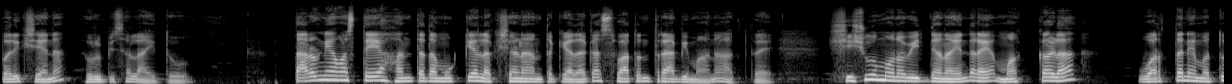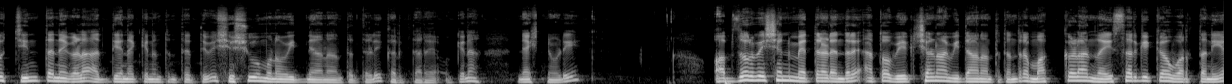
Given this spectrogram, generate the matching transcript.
ಪರೀಕ್ಷೆಯನ್ನು ರೂಪಿಸಲಾಯಿತು. ತಾರುಣ್ಯಾವಸ್ಥೆಯ ಹಂತದ ಮುಖ್ಯ ಲಕ್ಷಣ ಅಂತ ಕೇಳಿದಾಗ ಸ್ವಾತಂತ್ರ್ಯಾಭಿಮಾನ ಆಗ್ತದೆ. ಶಿಶು ಮನೋವಿಜ್ಞಾನ ಎಂದರೆ ಮಕ್ಕಳ ವರ್ತನೆ ಮತ್ತು ಚಿಂತನೆಗಳ ಅಧ್ಯಯನಕ್ಕೆ ಏನಂತ ಇರ್ತೀವಿ ಶಿಶು ಮನೋವಿಜ್ಞಾನ ಅಂತಂತೇಳಿ ಕರೀತಾರೆ ಓಕೆನಾ ನೆಕ್ಸ್ಟ್ ನೋಡಿ. ಅಬ್ಸರ್ವೇಷನ್ ಮೆಥಡ್ ಅಂದರೆ, ಅಥವಾ ವೀಕ್ಷಣಾ ವಿಧಾನ ಅಂತಂದರೆ ಮಕ್ಕಳ ನೈಸರ್ಗಿಕ ವರ್ತನೆಯ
